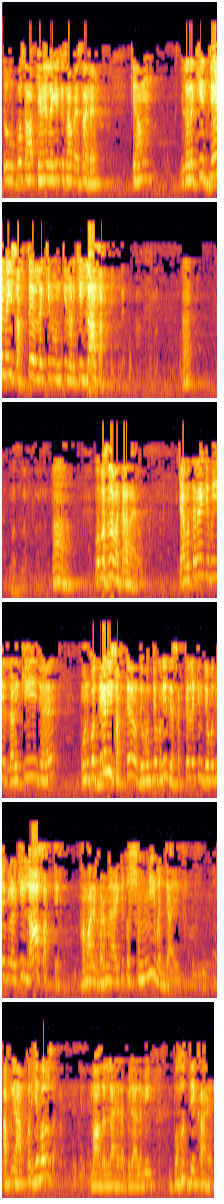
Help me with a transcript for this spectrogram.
تو وہ صاحب کہنے لگے کہ صاحب ایسا ہے کہ ہم لڑکی دے نہیں سکتے لیکن ان کی لڑکی لا سکتے۔ ہاں؟, ہاں, ہاں۔ وہ مسئلہ بتا رہا ہے۔ وہ کیا بتا رہا ہے کہ بھائی لڑکی جو ہے ان کو دے نہیں سکتے اور دیوبندیوں کو نہیں دے سکتے لیکن دیوبندیوں کی لڑکی لا سکتے ہیں۔ ہمارے گھر میں آئے گی تو سنی بن جائے گی۔ اپنے آپ پر یہ بھروسہ۔ معذ اللہ رب العالمین بہت دیکھا ہے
